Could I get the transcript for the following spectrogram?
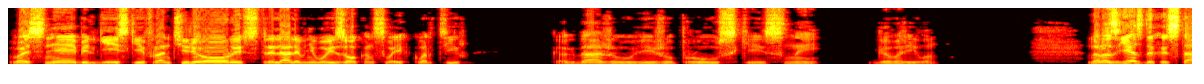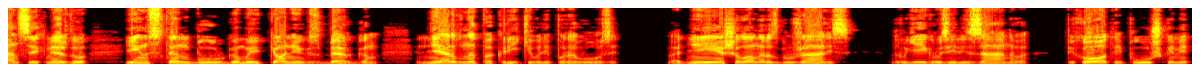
Во сне бельгийские фронтиреры стреляли в него из окон своих квартир. «Когда же увижу прусские сны?» — говорил он. На разъездах и станциях между Инстенбургом и Кёнигсбергом нервно покрикивали паровозы. Одни эшелоны разгружались, другие грузились заново, пехотой, пушками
